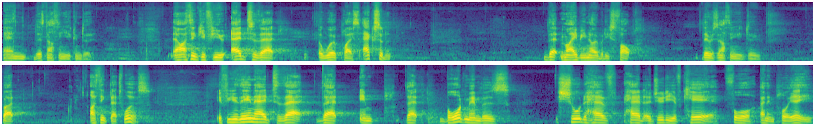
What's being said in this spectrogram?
and there's nothing you can do. Now, I think if you add to that a workplace accident, that may be nobody's fault. There is nothing you do. But I think that's worse. If you then add to that that, that board members should have had a duty of care for an employee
